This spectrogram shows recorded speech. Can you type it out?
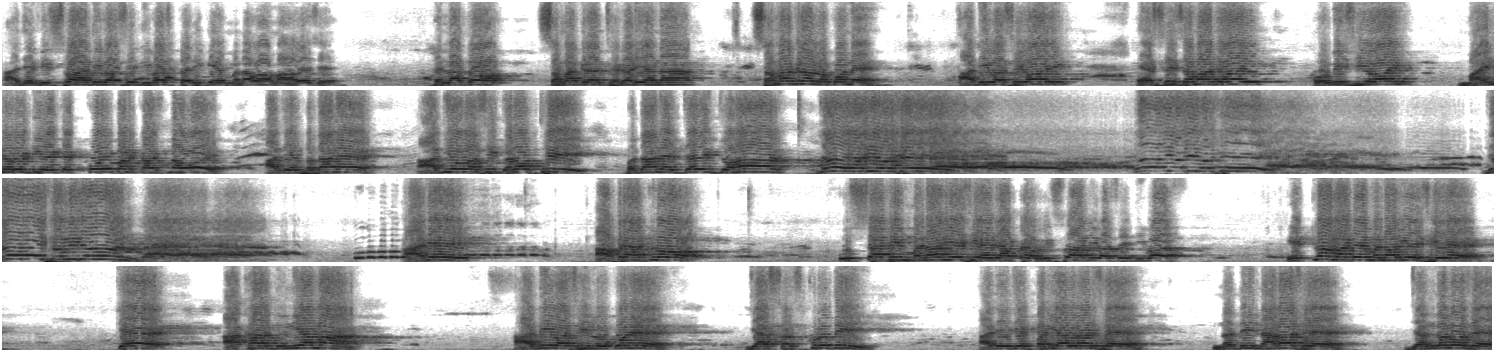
આજે વિશ્વ આદિવાસી દિવસ તરીકે મનાવવામાં આવે છે. પહેલા તો સમગ્ર ઝઘડિયાના સમગ્ર લોકોને આદિવાસી હોય એસસી સમાજ હોય ઓબીસી હોય માઇનોરિટી હોય કે કોઈ પણ કાસ્ટના હોય, આજે બધાને આદિવાસી તરફથી બધાને જય જોહાર, જય આદિવાસી જય આદિવાસી આજે આપણે આટલો ઉત્સાહથી મનાવીએ છીએ આપણો વિશ્વ આદિવાસી દિવસ. એટલા માટે મનાવીએ છીએ કે આખા દુનિયામાં આદિવાસી લોકોએ જ્યાં સંસ્કૃતિ, આજે જે પર્યાવરણ છે, નદી, નાળા છે જંગલો છે.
